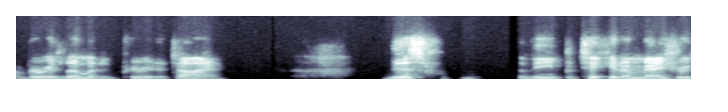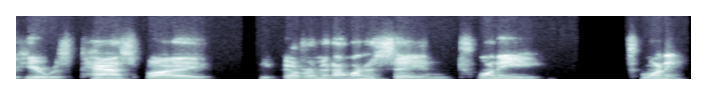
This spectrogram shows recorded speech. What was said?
a very limited period of time. This, the particular measure here was passed by the government, I want to say in 2020,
